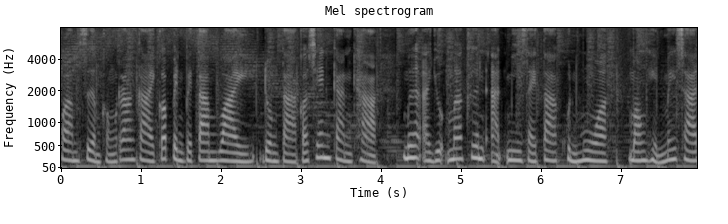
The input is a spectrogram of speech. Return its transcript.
ความเสื่อมของร่างกายก็เป็นไปตามวัย ดวงตาก็เช่นกันค่ะ เมื่ออายุมากขึ้นอาจมีสายตาขุ่นมัว มองเห็นไม่ชัด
